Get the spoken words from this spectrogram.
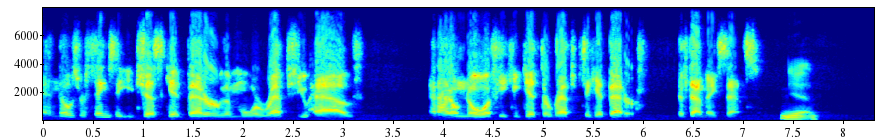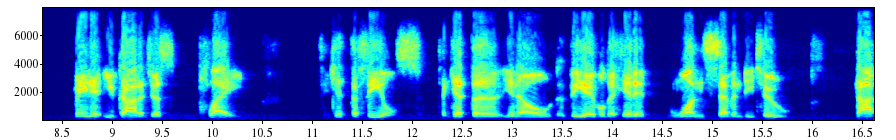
and those are things that you just get better the more reps you have. And I don't know if he could get the reps to get better, if that makes sense. Yeah. I mean, it, you got to just play to get the feels, to get the, you know, to be able to hit it 172, not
